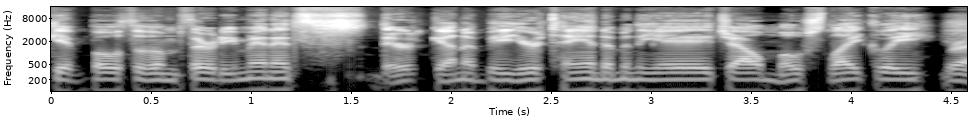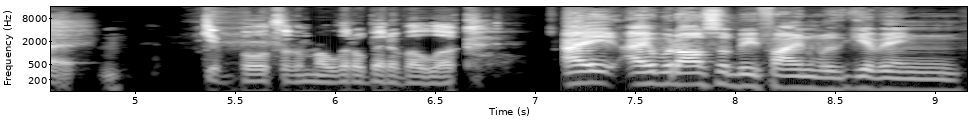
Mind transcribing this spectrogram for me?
Give both of them 30 minutes. They're going to be your tandem in the AHL most likely. Right. Give both of them a little bit of a look. I I would also be fine with giving,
